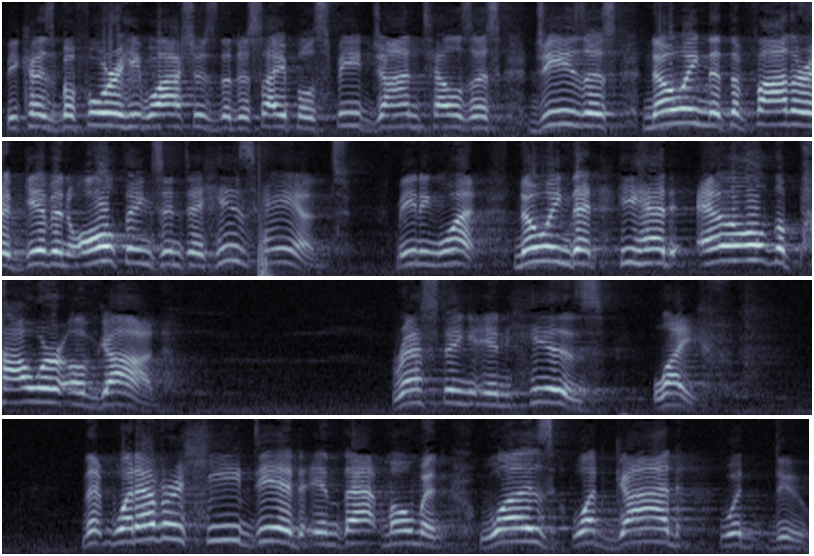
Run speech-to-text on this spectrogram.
because before he washes the disciples' feet, John tells us Jesus, knowing that the Father had given all things into his hands, meaning what? Knowing that he had all the power of God resting in his life. That whatever he did in that moment was what God would do.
